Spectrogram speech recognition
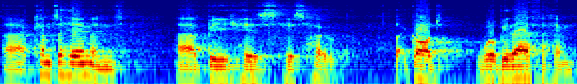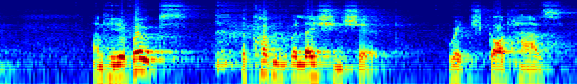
uh, come to him and uh, be his, his hope, that God will be there for him. And he evokes the covenant relationship which God has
